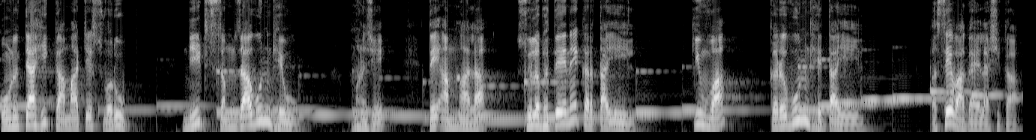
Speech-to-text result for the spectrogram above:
कोणत्याही कामाचे स्वरूप नीट समजावून घेऊ. म्हणजे ते आम्हाला सुलभतेने करता येईल किंवा करवून घेता येईल असे वागायला शिका.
